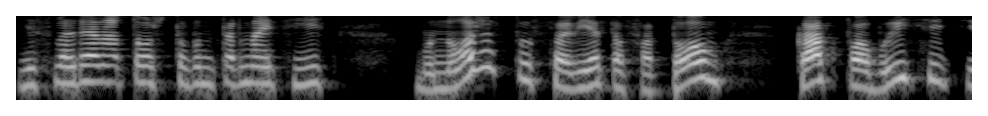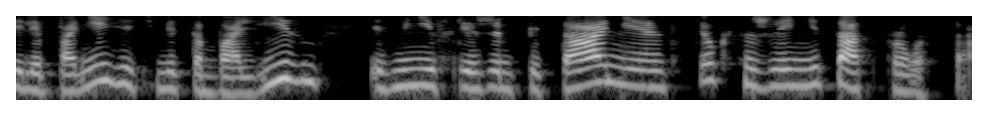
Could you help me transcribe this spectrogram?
Несмотря на то, что в интернете есть множество советов о том, как повысить или понизить метаболизм, изменив режим питания, все, к сожалению, не так просто.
